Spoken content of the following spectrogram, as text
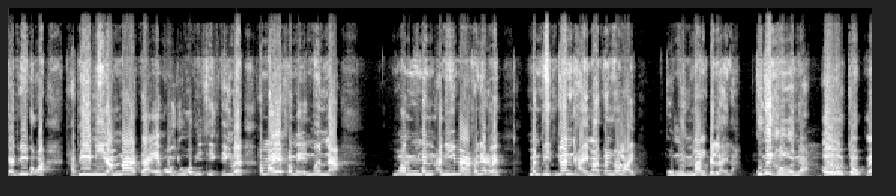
กันพี่บอกว่า ถ้าพี่มีอำนาจนะ MOU อะพี่ฉีกทิ้งเลยทำไมเขมรมึนน่ะ มันมันอันนี้มาเขาเรียกอะไร มันผิดเงื่อนไขมาตั้งเท่าไหร่ กูมึนมั่งเป็นไรล่ะ กูไม่คืนอะ เออ จบไหม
